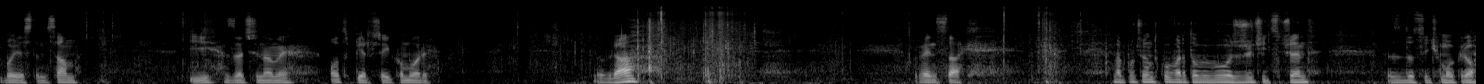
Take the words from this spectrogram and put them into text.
bo jestem sam i zaczynamy od pierwszej komory. Dobra. Więc tak. Na początku warto by było zrzucić sprzęt. Jest dosyć mokro.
